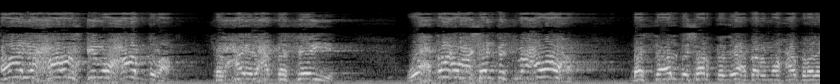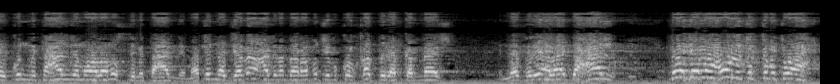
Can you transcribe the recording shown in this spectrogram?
أنا هلقي محاضره في الحي العباسية. واحضروا عشان تسمعوها. بس قال بشرط اللي يحضر المحاضرة لا يكون متعلم ولا نص متعلم؟ هاتوا لنا الجماعه اللي ما بيعرفوش يفكوا الخط اللي بكماش. الناس اللي على قد حل. فجمعوا له 300 واحد.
